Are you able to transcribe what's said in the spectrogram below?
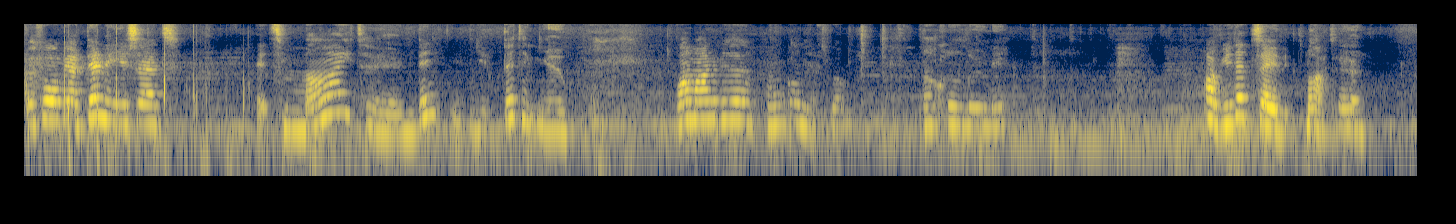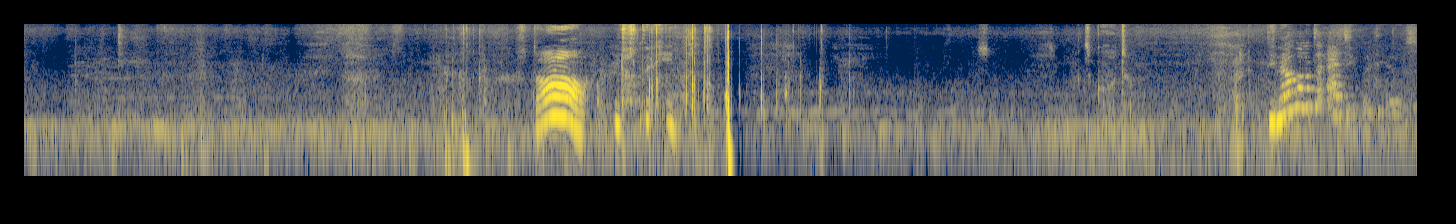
before we had dinner, you said it's my turn, didn't you? Didn't you? What am I gonna do? I'm going next, bro. I'm going to do it. Oh, you did say it's my turn. I'm just thinking. It's good. Do you know how to edit videos?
